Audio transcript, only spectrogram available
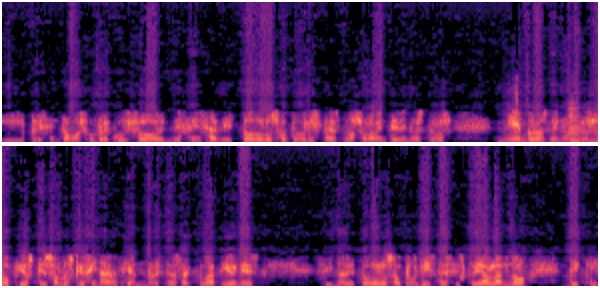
y presentamos un recurso en defensa de todos los automovilistas, no solamente de nuestros miembros, de nuestros socios que son los que financian nuestras actuaciones, sino de todos los automovilistas. Estoy hablando de que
